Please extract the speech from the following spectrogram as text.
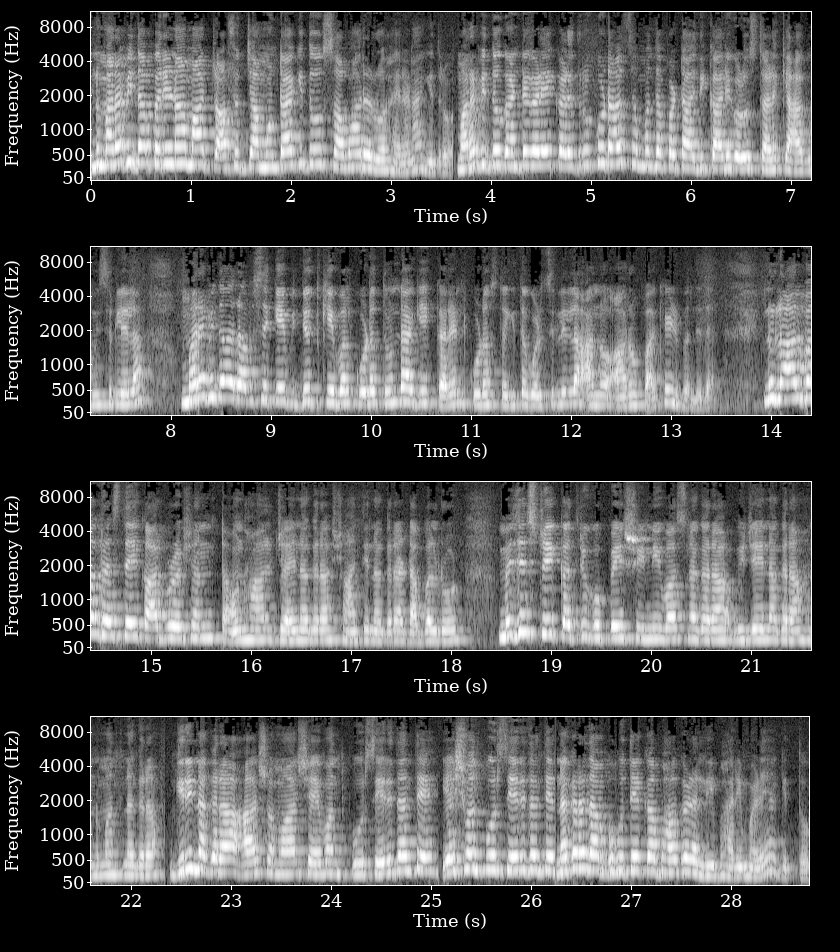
ಇನ್ನು ಮರ ಬಿದ್ದ ಪರಿಣಾಮ, ಟ್ರಾಫಿಕ್ ಜಾಮ್ ಉಂಟಾಗಿದ್ದು ಸವಾರರು ಹೈರಾಣಾಗಿದ್ರು. ಮರ ಬಿದ್ದು ಗಂಟೆಗಳೇ ಕಳೆದ್ರು ಕೂಡ ಸಂಬಂಧಪಟ್ಟ ಅಧಿಕಾರಿಗಳು ಸ್ಥಳಕ್ಕೆ ಆಗಮಿಸಿರಲಿಲ್ಲ. ಮರ ಬಿದ್ದ ರಭಸಕ್ಕೆ ವಿದ್ಯುತ್ ಕೇಬಲ್ ಕೂಡ ತುಂಡಾಗಿ ಕರೆಂಟ್ ಕೂಡ ಸ್ಥಗಿತಗೊಳಿಸಿರಲಿಲ್ಲ ಅನ್ನೋ ಆರೋಪ ಕೇಳಿಬಂದಿದೆ ಇನ್ನು ಲಾಲ್ಬಾಗ್ ರಸ್ತೆ corporation town hall, Jayanagar, Shantinagar, double road, Majestic Katriguppe Srinivas Nagar Vijayanagar Hanumantha Nagar Girinagar, Ashrama, Shevantpur ಸೇರಿದಂತೆ, ಯಶವಂತಪುರ್ ಸೇರಿದಂತೆ ನಗರದ ಬಹುತೇಕ ಭಾಗಗಳಲ್ಲಿ ಭಾರಿ ಮಳೆಯಾಗಿತ್ತು.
